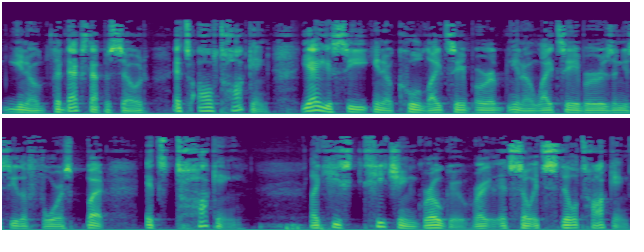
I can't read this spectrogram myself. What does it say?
you know, the next episode, it's all talking. Yeah, you see, you know, cool lightsaber or, you know, lightsabers and you see the force, but it's talking. Like he's teaching Grogu, right? It's so it's still talking.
